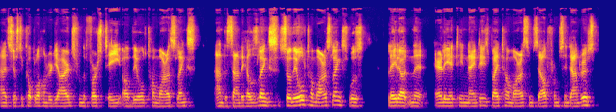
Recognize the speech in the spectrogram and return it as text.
And it's just a couple of hundred yards from the first tee of the old Tom Morris links and the Sandy Hills links. So the old Tom Morris links was laid out in the early 1890s by Tom Morris himself from St Andrews,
